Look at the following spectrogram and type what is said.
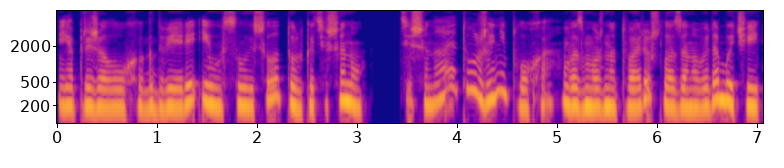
Я прижала ухо к двери и услышала только тишину. Тишина — это уже неплохо. Возможно, тварь ушла за новой добычей,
